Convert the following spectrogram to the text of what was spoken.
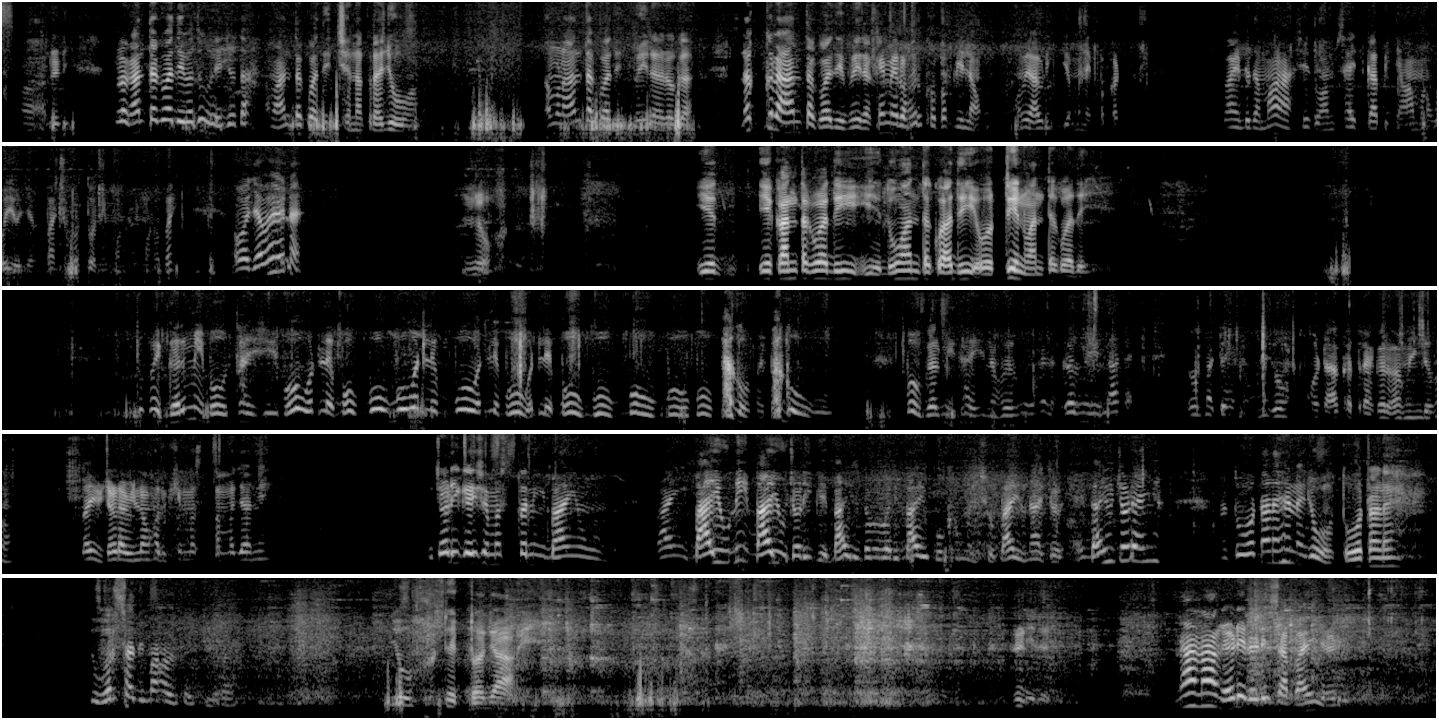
રેડી થોડાક આતંકવાદી વધુ હોય જોતા આમાં આતંકવાદી જ છે નકરા જોવો. હમણાં આતંકવાદી જ ભૈરા રોગા. નકરા આતંકવાદી ભૈરા કેમેરો હરખો પકડી લઉં હવે આવડી ગયો મને પકડ તો અહીં બધા માણસ છે તો આમ સાઈડ કાપી ત્યાં હમણાં વયો જાય પાછો હતો નહીં ભાઈ. અવાજ આવે છે ને? आतंकवादी ये दो आतंकवादी और तीन आतंकवादी તો ભાઈ ગરમી બહુ થાય છે બહુ એટલે બહુ બહુ બહુ એટલે બહુ એટલે બહુ એટલે બહુ બહુ બહુ બહુ બહુ ભાગો ભાઈ ભાગો બહુ ગરમી થાય ને હવે હું હે ને ગરમી ના થાય એવા માટે હે ને હું જો ખોટા અખતરા કરવા માંડ્યો હું બાયું ચડાવી લઉં હરખી મસ્ત મજાની તો ચડી ગઈ છે મસ્તની બાયું બાયું નહીં, બાયું ચડી ગઈ. બાયું તમે મારી બાયું કો ખમણ છો. બાયું ના ચડે. બાયું ચડે અહીંયા? તો અટાણે હે ને જો તો અટાણે જો વરસાદી માહોલ થઈ ગયો જો ટ્રેક્ટર જાય. Ready ready. ના ના, રેડી રેડી સા ભાઈ રેડી.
